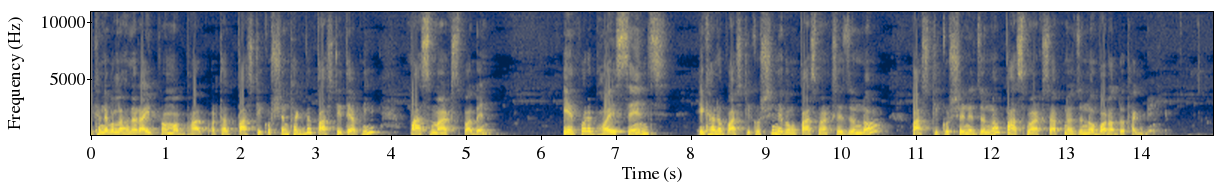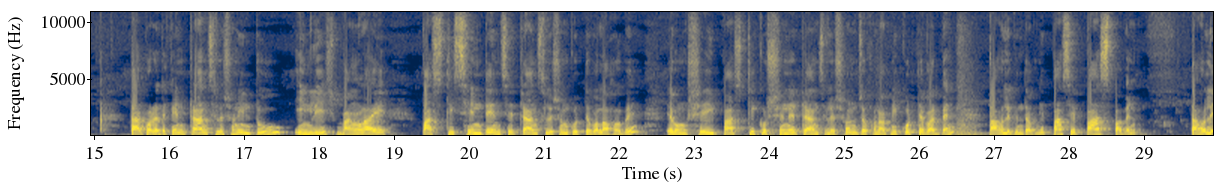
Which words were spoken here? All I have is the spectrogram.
এখানে বলা হলো রাইট ফর্ম অফ ভার্ব অর্থাৎ পাঁচটি কোশ্চেন থাকবে, পাঁচটিতে আপনি পাঁচ মার্কস পাবেন। এরপরে ভয়েস সেন্স এখানেও পাঁচটি কোশ্চেন এবং পাঁচ মার্কসের জন্য, পাঁচটি কোশ্চেনের জন্য পাঁচ মার্কস আপনার জন্য বরাদ্দ থাকবে। তারপরে দেখেন ট্রান্সলেশন ইনটু ইংলিশ বাংলায় পাঁচটি সেন্টেন্সের ট্রান্সলেশন করতে বলা হবে এবং সেই পাঁচটি কোশ্চেনের ট্রান্সলেশন যখন আপনি করতে পারবেন, তাহলে কিন্তু আপনি পাঁচে পাঁচ পাবেন। তাহলে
